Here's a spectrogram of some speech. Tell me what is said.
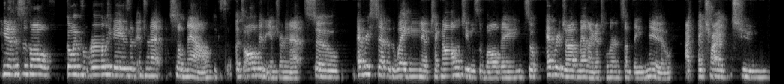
You know, this is all going from early days of internet till now. It's, it's all been internet. So every step of the way, you know, technology was evolving. So every job meant I got to learn something new. I, I tried to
